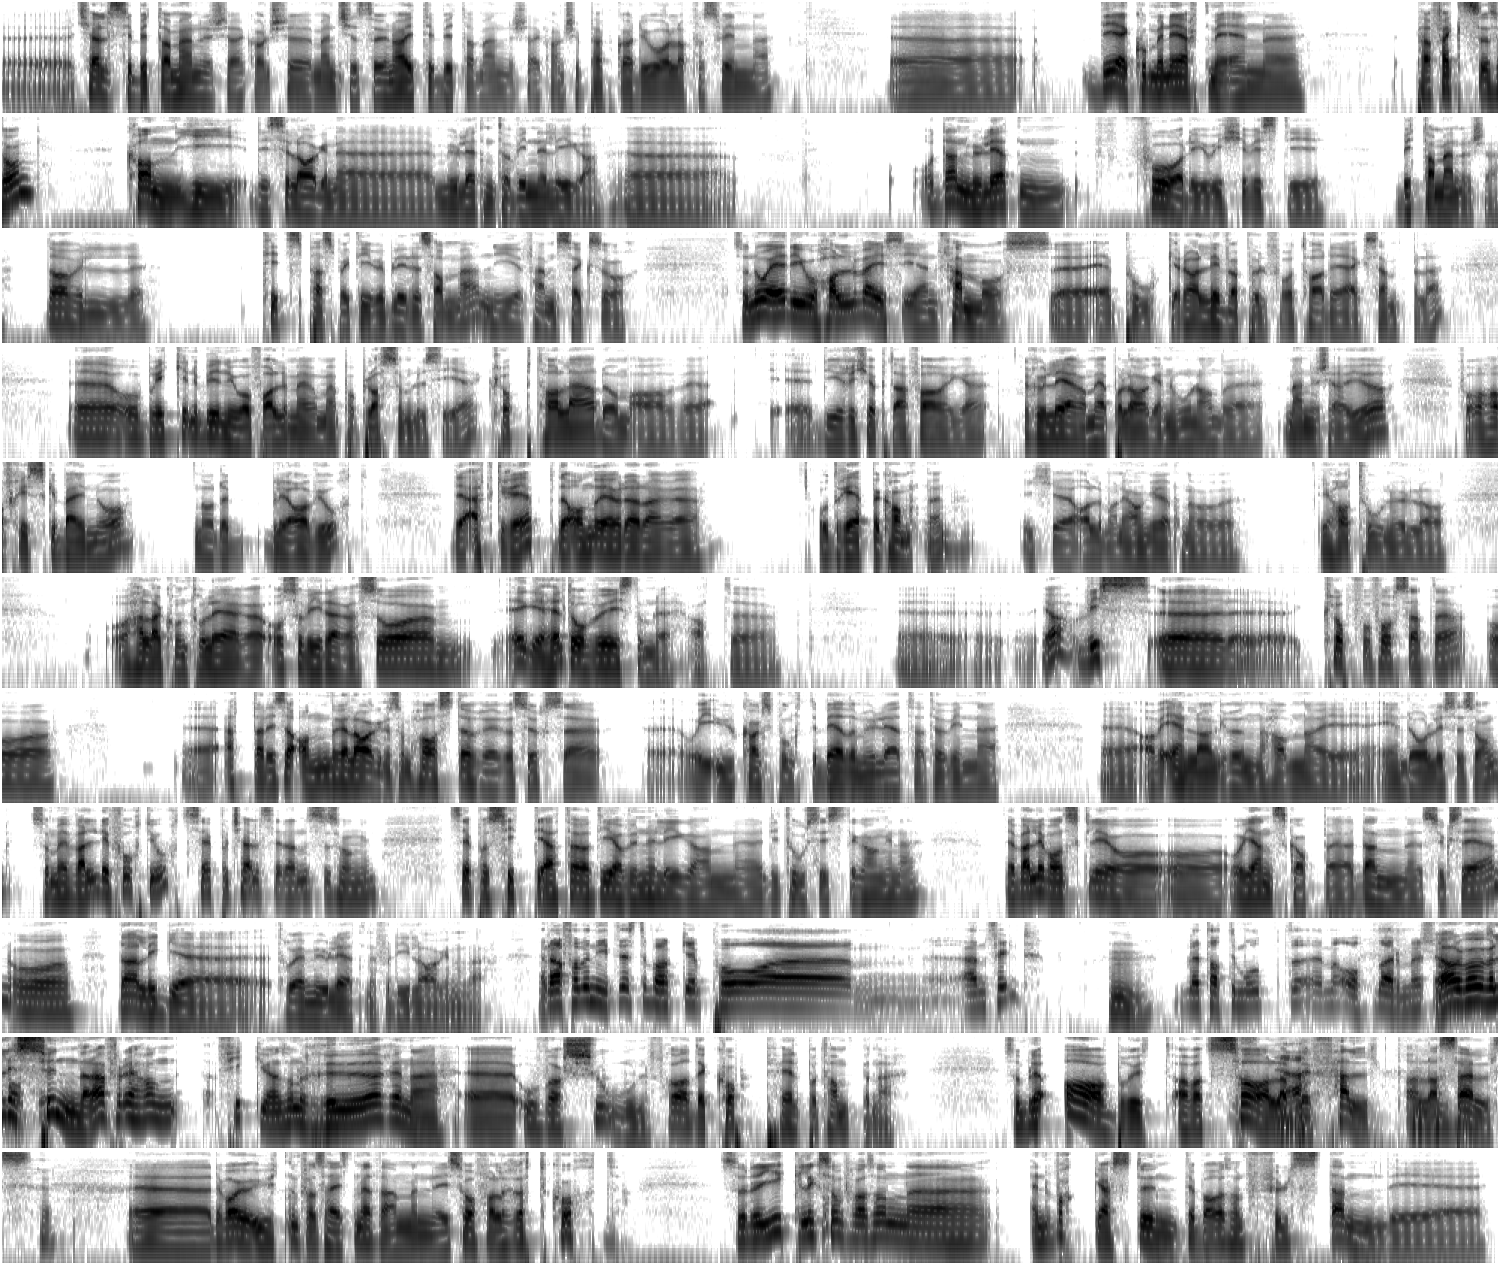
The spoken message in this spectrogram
Eh, Chelsea bytter manager, kanskje Manchester United bytter manager, kanskje Pep Guardiola forsvinner. Eh, det kombinert med en eh, perfekt sesong kan gi disse lagene muligheten til å vinne ligaen. Uh, og den muligheten får de jo ikke hvis de bytter manager. Da vil tidsperspektivet bli det samme, nye fem-seks år. Så nå er de jo halvveis i en femårsepoke, da, Liverpool, for å ta det eksempelet. Eh, og brikkene begynner jo å falle mer og mer på plass, som du sier. Klopp tar lærdom av uh, dyrekjøpte erfaringer. Rullerer mer på laget enn noen andre managere gjør, for å ha friske bein nå, når det blir avgjort. Det er ett grep. Det andre er jo det der eh, å drepe kampen. Ikke alle mann i angrep når eh, de har 2-0 og, og heller kontrollere osv. Så, videre. så jeg er helt overbevist om det. At uh, ja, hvis uh, Klopp får fortsette, og et av disse andre lagene som har større ressurser og i utgangspunktet bedre muligheter til å vinne, av en eller annen grunn havner i, i en dårlig sesong, som er veldig fort gjort. Se på Chelsea denne sesongen. Se på City etter at de har vunnet ligaen de to siste gangene. Det er veldig vanskelig å, å, å gjenskape den suksessen, og der ligger, tror jeg, mulighetene for de lagene der. Rafa Benitez tilbake på uh, Anfield. Mm. Ble tatt imot uh, med åpne armer. Ja, det var veldig synd det der, for han fikk jo en sånn rørende uh, ovasjon fra The Cop helt på tampen der. Som ble avbrutt av at Sala Ja. ble felt av Lascelles. Uh, det var jo utenfor 16-meteren, men i så fall rødt kort. Så det gikk liksom fra sånn uh, en vakker stund til bare sånn fullstendig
